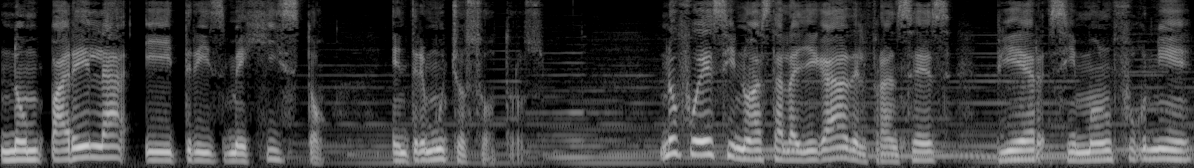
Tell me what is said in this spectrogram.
nonparela y trismegisto, entre muchos otros. No fue sino hasta la llegada del francés Pierre Simon Fournier,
